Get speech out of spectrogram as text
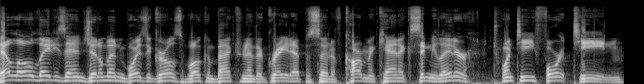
Hello, ladies and gentlemen, boys and girls. Welcome back to another great episode of Car Mechanic Simulator 2014.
